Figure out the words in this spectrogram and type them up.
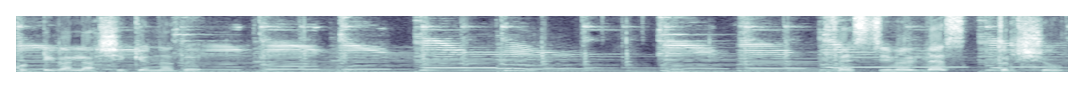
കുട്ടികലാശിക്കുന്നത് ഫെസ്റ്റിവൽ ഡെസ്ക് തൃശൂർ.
